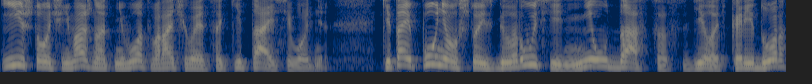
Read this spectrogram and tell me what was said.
И, что очень важно, от него отворачивается Китай сегодня. Китай понял, что из Беларуси не удастся сделать коридор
